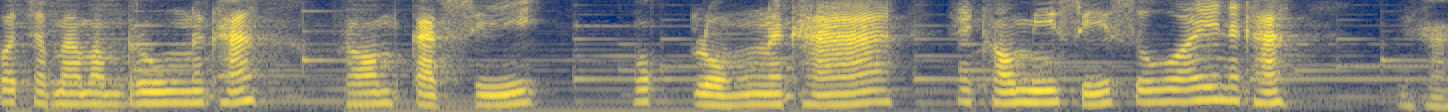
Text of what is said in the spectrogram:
ก็จะมาบำรุงนะคะ พร้อมกัดสีฮกหลงนะคะ ให้เขามีสีสวยนะคะนี่ค่ะ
